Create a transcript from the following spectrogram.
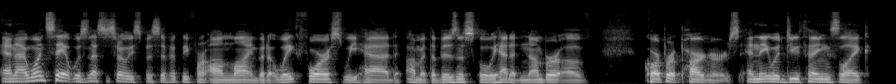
and I wouldn't say it was necessarily specifically for online, but at Wake Forest we had um at the business school we had a number of corporate partners, and they would do things like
